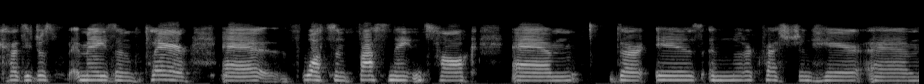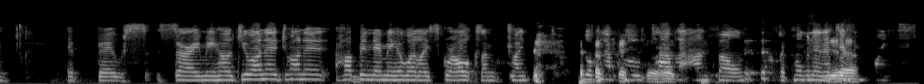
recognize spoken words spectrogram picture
Kathy, just amazing. Claire uh, Watson, fascinating talk. Um, there is another question here. Um, about sorry Michal do you want to do you want to hop in there Michal while I scroll because I'm trying to looking at both tablet and phone they're coming in at yeah. different points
